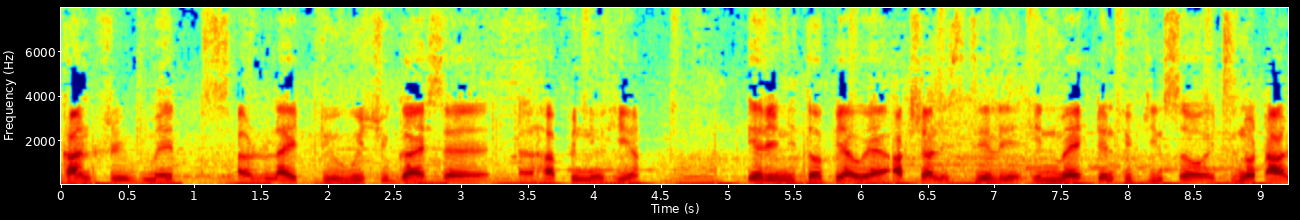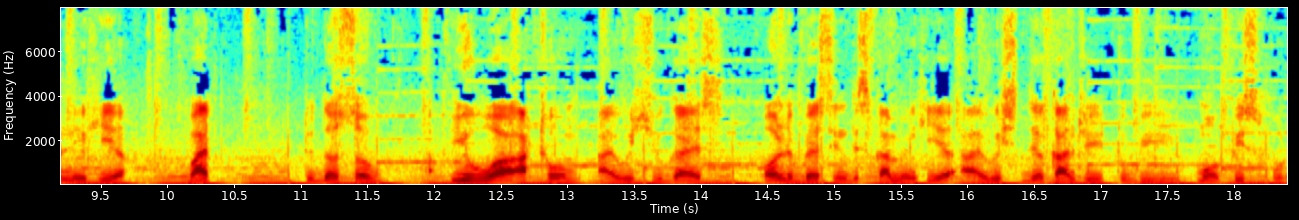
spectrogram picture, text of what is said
country mates, I would like to wish you guys a, a happy new year. Here in Ethiopia, we are actually still in, in May 2015, so it's not our new year. But to those of you who are at home, I wish you guys all the best in this coming year. I wish the country to be more peaceful.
